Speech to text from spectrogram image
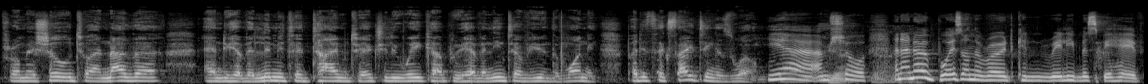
from a show to another, and you have a limited time to actually wake up. You have an interview in the morning, but it's exciting as well. Yeah, I'm Yeah, sure. yeah, and I know boys on the road can really misbehave,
